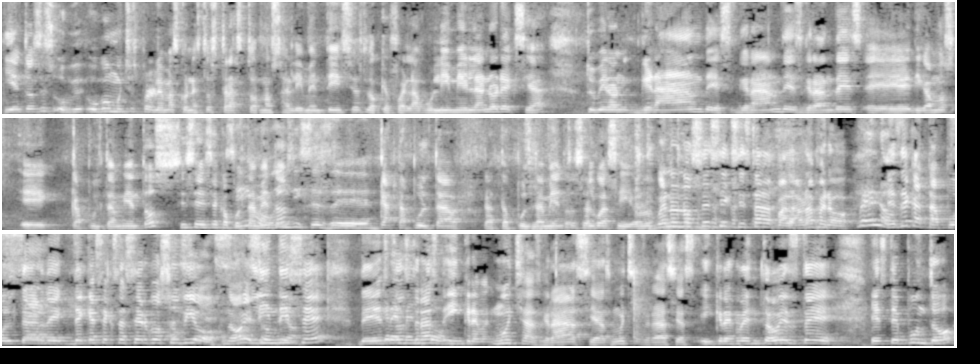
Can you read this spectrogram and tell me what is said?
y entonces hubo, muchos problemas con estos trastornos alimenticios, lo que fue la bulimia y la anorexia. Tuvieron grandes, grandes, grandes, eh, digamos, eh, capultamientos. ¿Sí se dice capultamientos? Sí, de... Catapultar, catapultamientos, algo así. Bueno, no sé si existe la palabra, pero es de catapultar, de, de, que se exacerbó, subió, ¿no? El índice de estos trastornos. Muchas gracias, muchas gracias. Incrementó este, este punto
